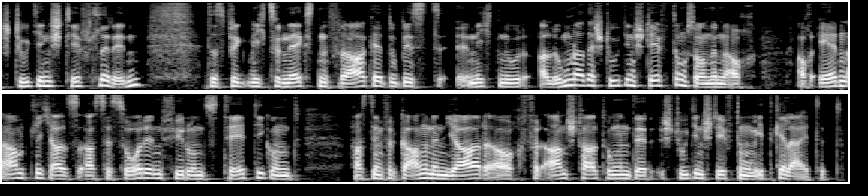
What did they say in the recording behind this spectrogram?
Studienstiftlerin. Das bringt mich zur nächsten Frage. Du bist nicht nur Alumna der Studienstiftung, sondern auch, auch ehrenamtlich als Assessorin für uns tätig und hast im vergangenen Jahr auch Veranstaltungen der Studienstiftung mitgeleitet.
